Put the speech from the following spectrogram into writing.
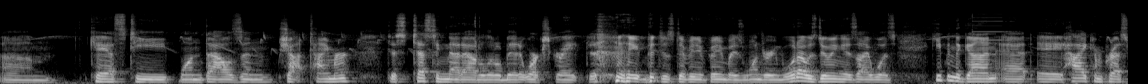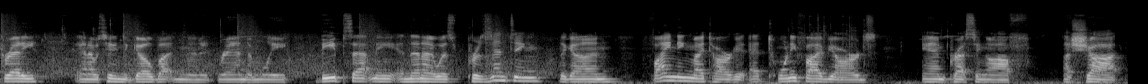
um, KST 1000 shot timer. Just testing that out a little bit. It works great. Just if anybody's wondering. What I was doing is I was keeping the gun at a high compressed ready and I was hitting the go button and it randomly beeps at me and then I was presenting the gun, finding my target at 25 yards and pressing off a shot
